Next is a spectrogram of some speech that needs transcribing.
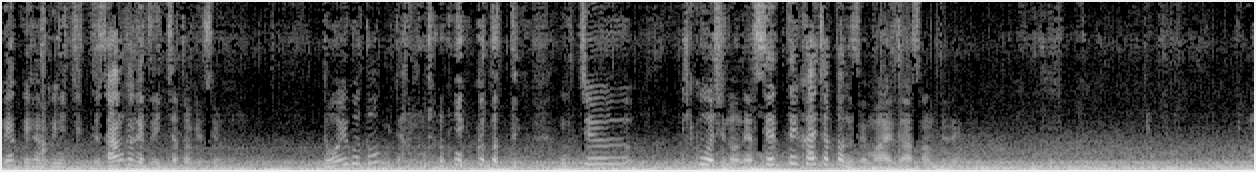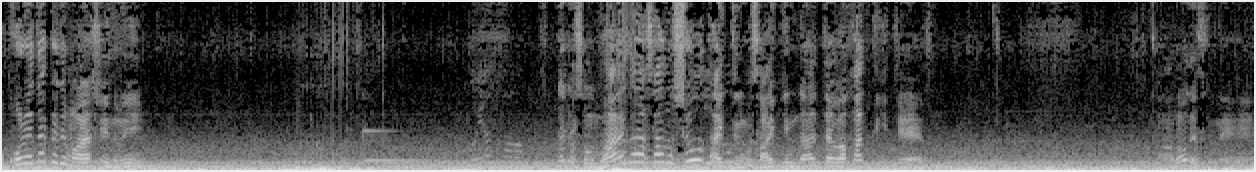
約100日って3ヶ月行っちゃったわけですよ。どういうこと？みたいな。どういうことって。宇宙飛行士のね、設定変えちゃったんですよ、前澤さんってね。もうこれだけでも怪しいのに、だけどその前澤さんの正体っていうのも最近大体分かってきて、あのですね、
